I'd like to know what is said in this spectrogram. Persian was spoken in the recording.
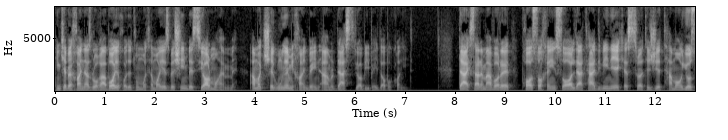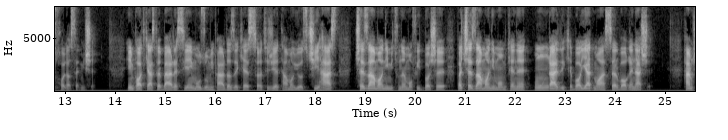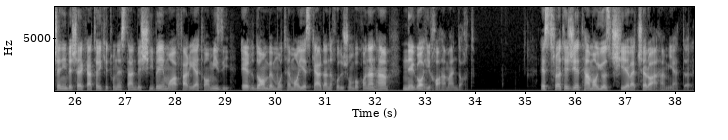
اینکه بخواین از رقبای خودتون متمایز بشین بسیار مهمه اما چگونه می‌خواین به این امر دستیابی پیدا بکنید در اکثر موارد پاسخ این سوال در تدوین یک استراتژی تمایز خلاصه میشه این پادکست به بررسی این موضوع می‌پردازه که استراتژی تمایز چی هست چه زمانی می‌تونه مفید باشه و چه زمانی ممکنه اونقدری که باید موثر واقع نشه. همچنین به شرکت هایی که تونستن به شیوه موفقیت آمیزی اقدام به متمایز کردن خودشون بکنن هم نگاهی خواهم انداخت. استراتژی تمایز چیه و چرا اهمیت داره؟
